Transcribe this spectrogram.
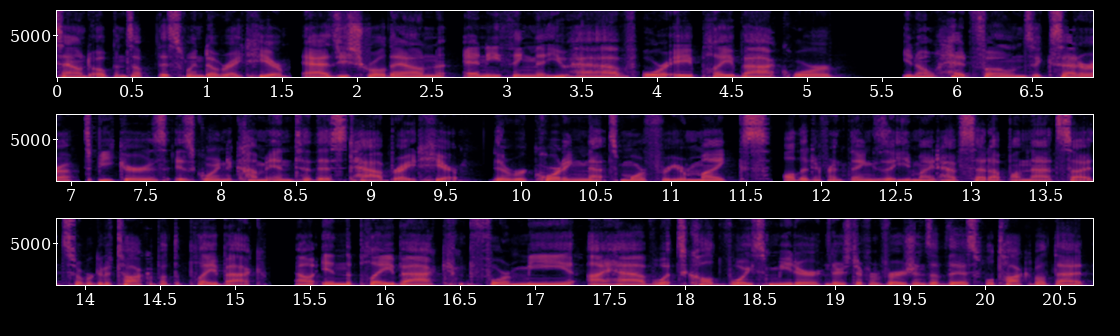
Sound opens up this window right here. As you scroll down, anything that you have for a playback or you know, headphones, etc., speakers is going to come into this tab right here. The recording, that's more for your mics, all the different things that you might have set up on that side. So we're going to talk about the playback. Now in the playback, for me, I have what's called Voicemeeter. There's different versions of this. We'll talk about that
